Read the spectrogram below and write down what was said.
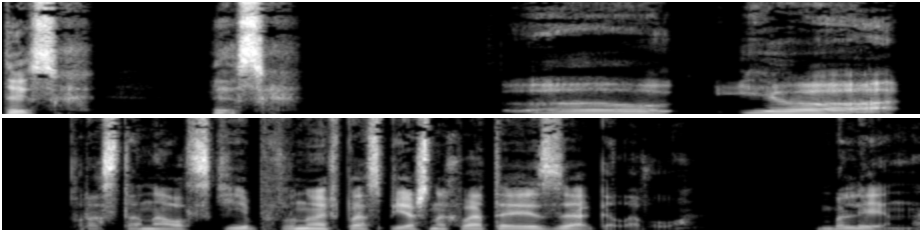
дысх, исх. «О-ё!» — простонал Скип, вновь поспешно хватаясь за голову. Блин,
